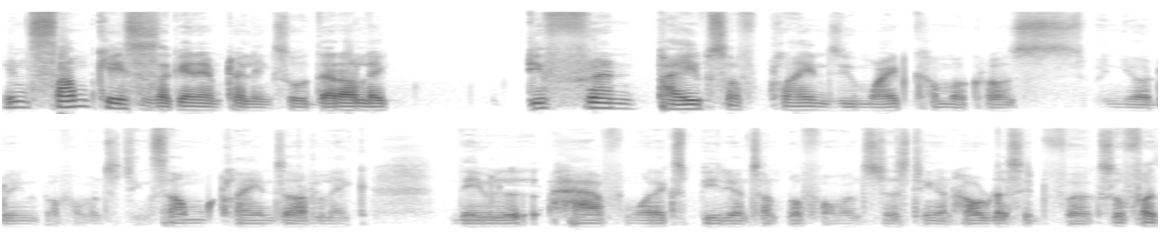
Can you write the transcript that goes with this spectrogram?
In some cases again i'm telling so there are like different types of clients you might come across when you're doing performance testing. Some clients are like they will have more experience on performance testing and how does it work. So for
